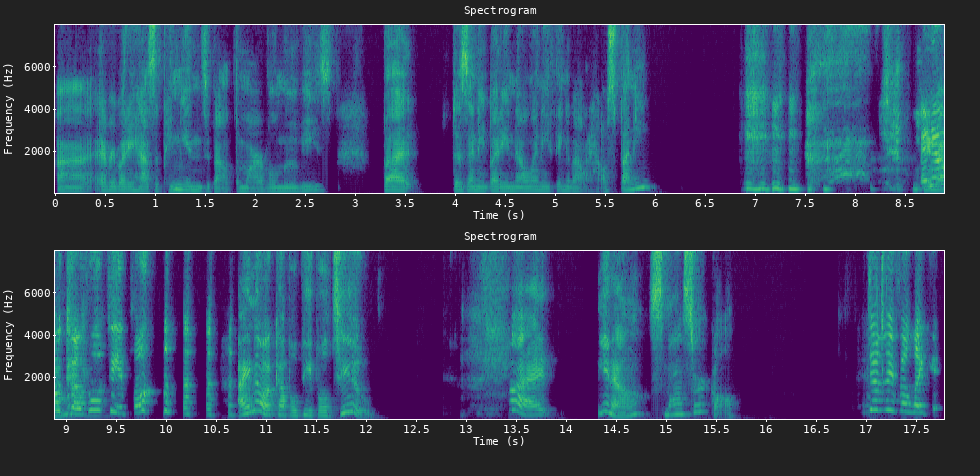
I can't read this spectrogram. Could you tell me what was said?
Uh, everybody has opinions about the Marvel movies, but does anybody know anything about House Bunny? I You know, a couple of people. I know a couple people too, but you know, small circle. I definitely felt like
